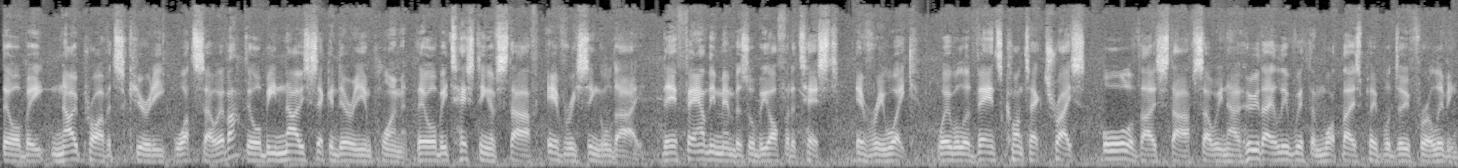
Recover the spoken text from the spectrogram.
There will be no private security whatsoever. There will be no secondary employment. There will be testing of staff every single day. Their family members will be offered a test every week. We will advance contact trace all of those staff so we know who they live with and what those people do for a living.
